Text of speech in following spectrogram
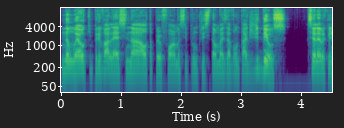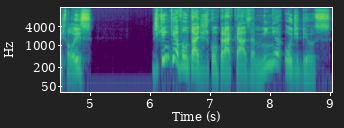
não é o que prevalece na alta performance para um cristão, mas a vontade de Deus. Você lembra que a gente falou isso? De quem que é a vontade de comprar a casa? Minha ou de Deus?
